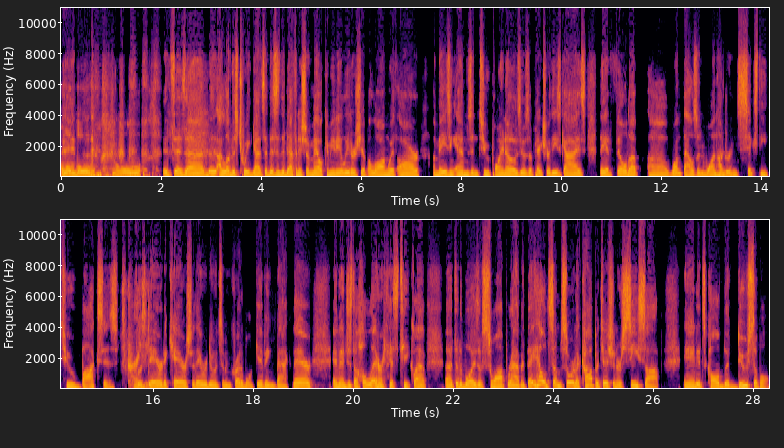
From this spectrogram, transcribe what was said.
and uh, oh, it says, uh, I love this tweet. God said, This is the definition of male community leadership, along with our amazing M's and 2.0s. It was a picture of these guys. They had filled up uh, 1,162 boxes for Dare to Care. So they were doing some incredible giving back there. And then just a hilarious T clap uh, to the boys of Swamp Rabbit. They held some sort of competition or CSAUP, and it's called the Deuceable.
